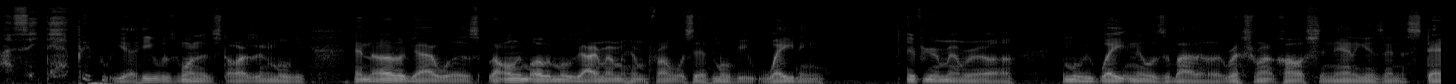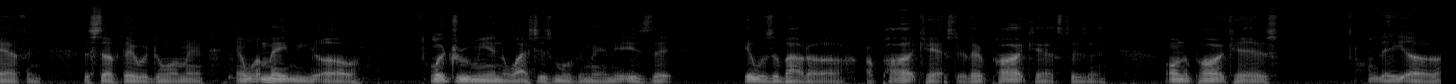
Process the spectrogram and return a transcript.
I See Dead People. Yeah, he was one of the stars in the movie. And the other guy was the only other movie I remember him from was that movie Waiting. If you remember uh, the movie Waiting, it was about a restaurant called Shenanigans and the staff and the stuff they were doing, man. And what made me, uh, what drew me in to watch this movie, man, is that it was about a, a podcaster. They're podcasters, and on the podcast, they uh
